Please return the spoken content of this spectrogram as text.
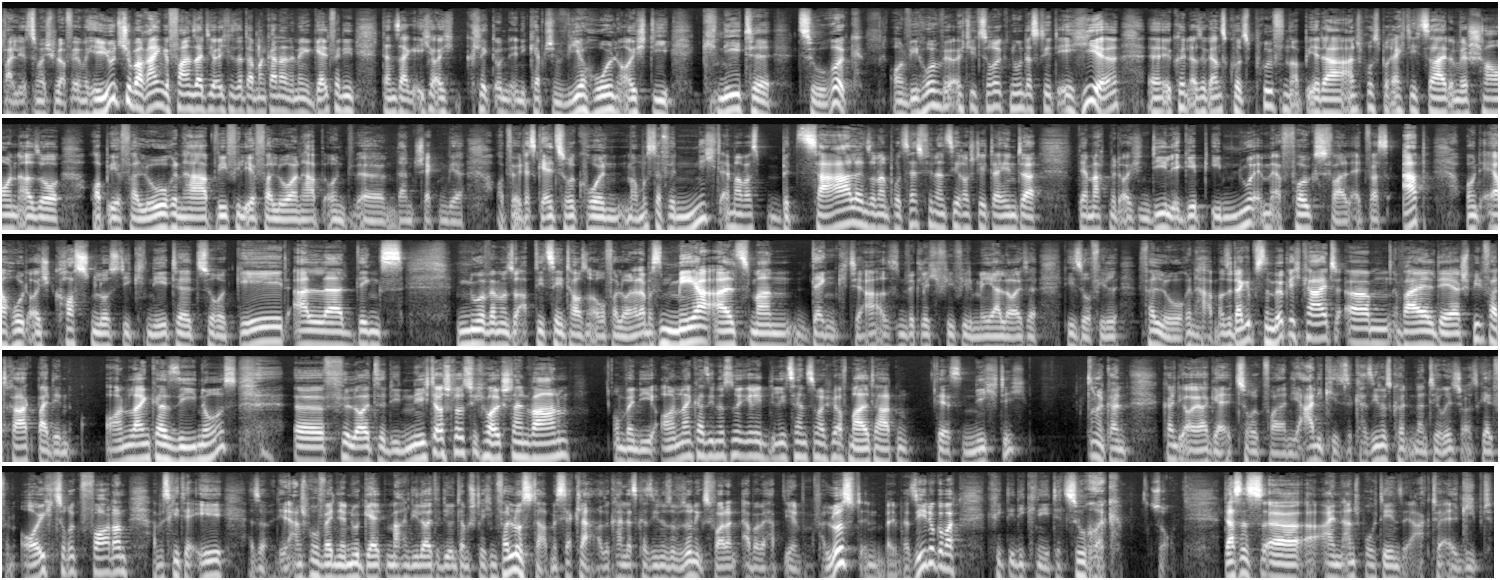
weil ihr zum Beispiel auf irgendwelche YouTuber reingefahren seid, die euch gesagt haben, man kann da eine Menge Geld verdienen, dann sage ich euch, klickt unten in die Caption, wir holen euch die Knete zurück. Und wie holen wir euch die zurück? Nun, das seht ihr hier. Äh, ihr könnt also ganz kurz prüfen, ob ihr da anspruchsberechtigt seid und wir schauen also, ob ihr verloren habt, wie viel ihr verloren habt und äh, dann checken wir, ob wir euch das Geld zurückholen. Man muss dafür nicht einmal was bezahlen, sondern ein Prozessfinanzierer steht dahinter, der macht mit euch einen Deal. Ihr gebt ihm nur im Erfolgsfall etwas ab und er holt euch kostenlos die Knete zurück. Geht allerdings nur, wenn man so ab die 10.000 Euro verloren hat. Aber es sind mehr, als man denkt. Ja? Also sind wirklich viel, viel mehr Leute, die so viel verloren haben. Also da gibt es eine Möglichkeit, ähm, weil der Spielvertrag bei den Online-Casinos äh, für Leute, die nicht aus Schleswig-Holstein waren, und wenn die Online-Casinos nur ihre Lizenz zum Beispiel auf Malta hatten, der ist nichtig. Und dann könnt, könnt ihr euer Geld zurückfordern. Ja, die Casinos könnten dann theoretisch auch das Geld von euch zurückfordern, aber es geht ja eh, also den Anspruch werden ja nur Geld machen die Leute, die unterm Strich einen Verlust haben. Ist ja klar. Also kann das Casino sowieso nichts fordern, aber habt ihr einen Verlust in, bei dem Casino gemacht, kriegt ihr die Knete zurück. So, das ist äh, ein Anspruch, den es aktuell gibt.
